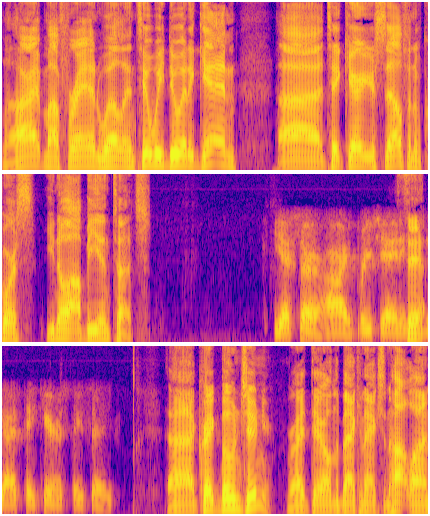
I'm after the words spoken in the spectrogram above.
All right, my friend. Well, until we do it again, uh, take care of yourself, and of course, you know I'll be in touch. Yes, sir. All right, appreciate it. You guys take care and stay safe. Uh, Craig Boone Jr. right there on the Back in Action Hotline.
